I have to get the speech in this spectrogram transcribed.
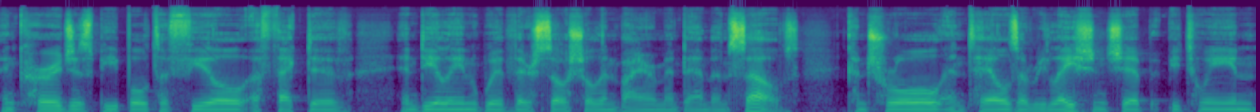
encourages people to feel effective and dealing with their social environment and themselves. Control entails a relationship between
